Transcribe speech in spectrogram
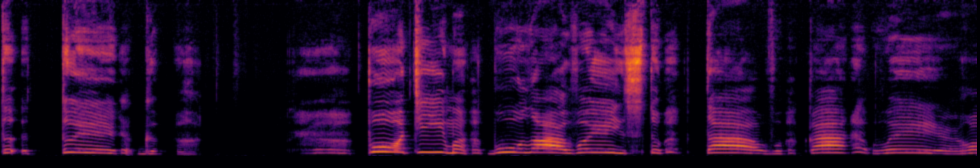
т, ти, г. Потім була виставка виробів.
